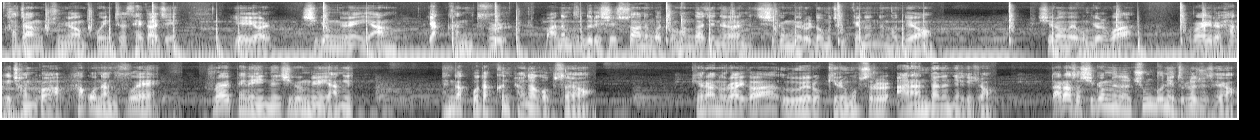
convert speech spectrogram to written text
가장 중요한 포인트 세 가지. 예열, 식용유의 양, 약한 불. 많은 분들이 실수하는 것 중 한 가지는 식용유를 너무 적게 넣는 건데요. 실험해 본 결과 후라이를 하기 전과 하고 난 후에 후라이팬에 있는 식용유의 양이 생각보다 큰 변화가 없어요 계란 후라이가 의외로 기름 흡수를 안 한다는 얘기죠. 따라서 식용유는 충분히 둘러주세요.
